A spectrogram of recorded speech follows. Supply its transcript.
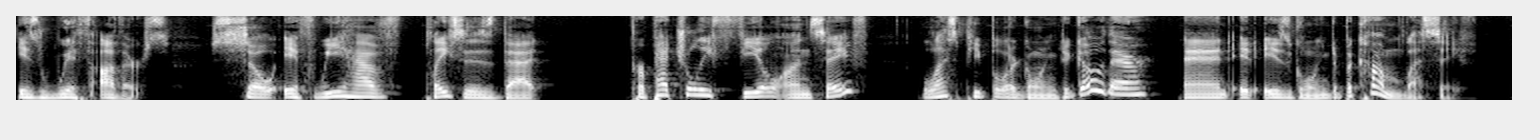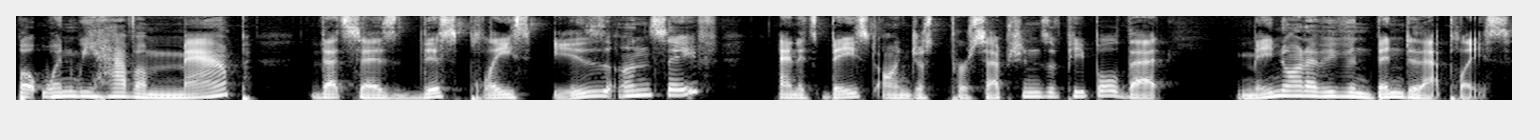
is with others. So, if we have places that perpetually feel unsafe, less people are going to go there and it is going to become less safe. But when we have a map that says this place is unsafe and it's based on just perceptions of people that may not have even been to that place,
